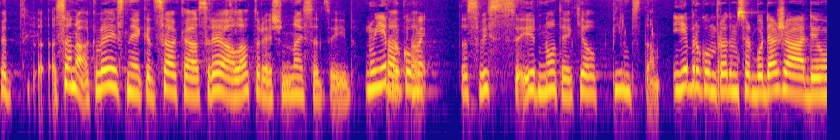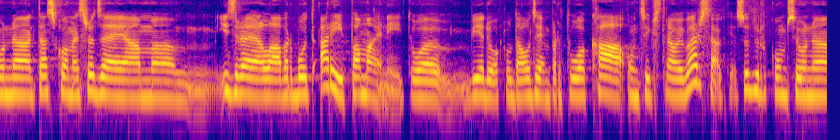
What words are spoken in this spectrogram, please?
kad sanāk vēstnieki, kad sākās reāla atturēšana un aizsardzība. Nu, iebrukumi... Tā, tā Tas viss ir notiek jau pirms tam. Iebrukumi, protams, var būt dažādi, un uh, tas, ko mēs redzējām uh, Izrēlā, varbūt arī pamainīja to viedokli daudziem par to, kā un cik strauji var sākties uzbrukums. Un uh,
